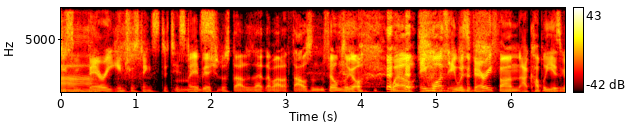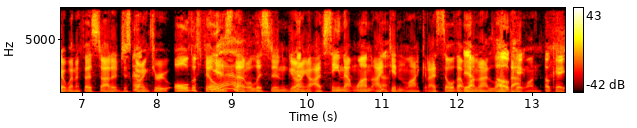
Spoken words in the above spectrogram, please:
you Ah. some very interesting statistics. Maybe I should have started that about a thousand films ago. well, it was it was very fun a couple of years ago when I first started just going through all the films Yeah. that were listed and going, I've seen that one, I didn't like it. I saw that one and I love okay. that one. Okay.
